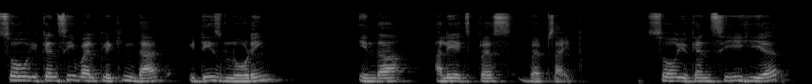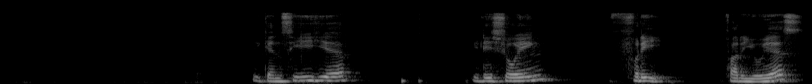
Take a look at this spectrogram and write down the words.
So you can see while clicking that it is loading in the AliExpress website. So you can see here. You can see here. It is showing free for US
